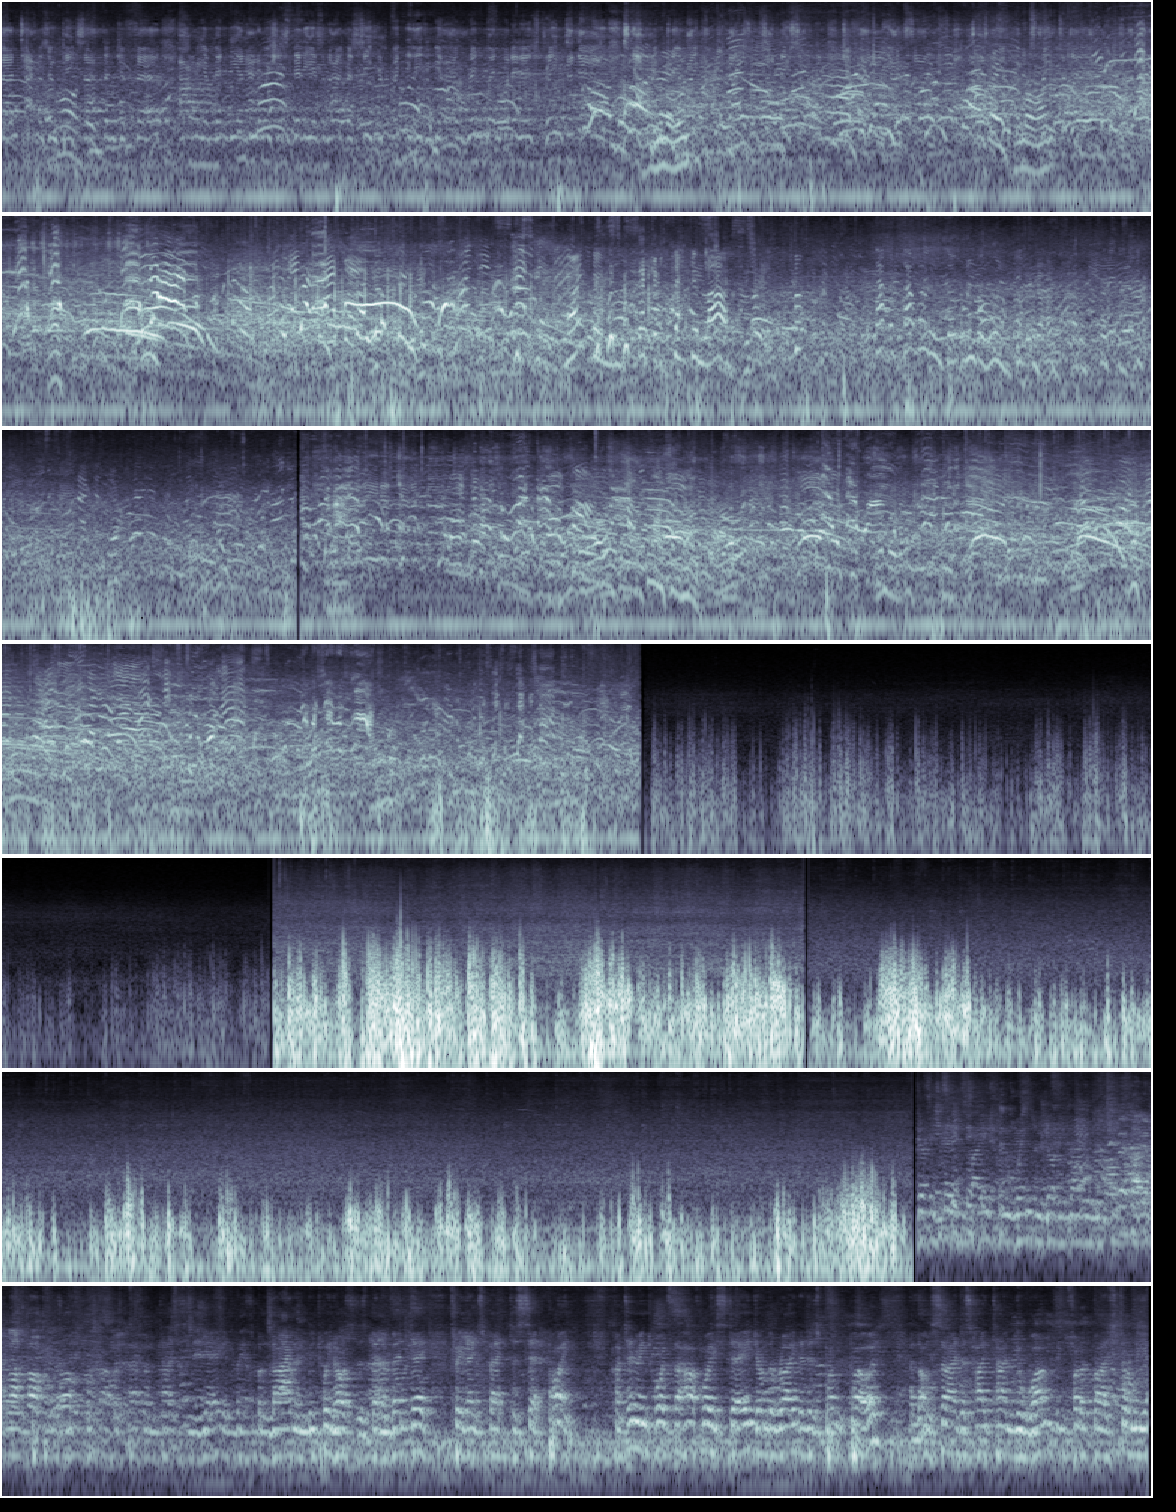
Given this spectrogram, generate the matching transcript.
Mad Tamazu, Big Zand and Jafar, Army of Indian Amishes, Lilias and Ibis, Secret, quickly leaving behind Rinwen, but it is dream today. Scattering clear by Captain Max from Sunday Sorted, Jafar on the outside. Number one. My team was second, second last. Line and between horses Benavente, three lengths back to set point. Continuing towards the halfway stage, on the right it is Punk Power. Alongside is High Time You Won, being followed by Stormy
